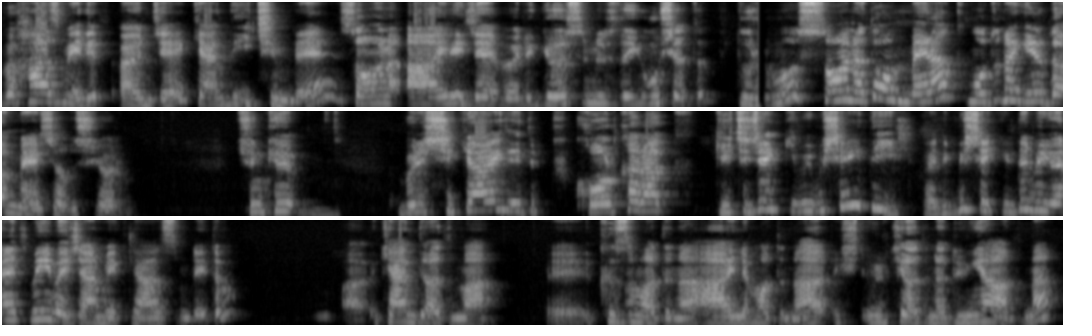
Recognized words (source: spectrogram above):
böyle hazmedip önce kendi içimde sonra ailece böyle göğsümüzde yumuşatıp durumu sonra da o merak moduna geri dönmeye çalışıyorum. Çünkü hmm. böyle şikayet edip korkarak geçecek gibi bir şey değil. Hani bir şekilde bir yönetmeyi becermek lazım dedim. Kendi adıma e, kızım adına, ailem adına, işte ülke adına, dünya adına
